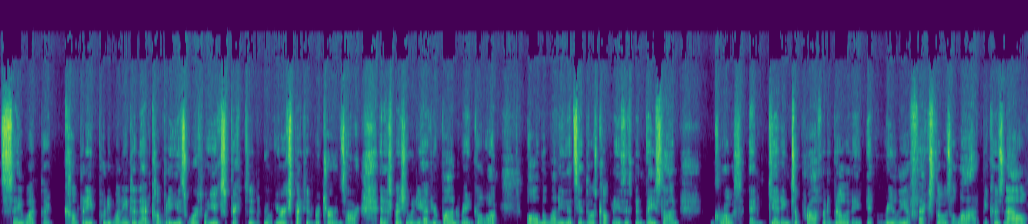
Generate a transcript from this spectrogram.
say what the company putting money into that company is worth what you expected your expected returns are. And especially when you have your bond rate go up all the money that's in those companies has been based on growth and getting to profitability. It really affects those a lot because now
